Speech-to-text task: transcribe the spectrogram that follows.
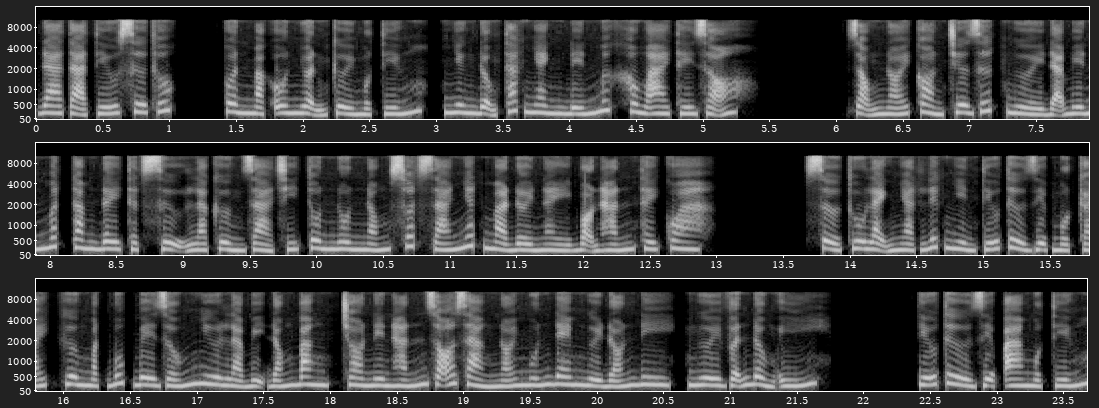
Đa tạ tiểu sư thúc, quân mặc ôn nhuận cười một tiếng, nhưng động tác nhanh đến mức không ai thấy rõ. Giọng nói còn chưa dứt người đã biến mất tâm đây thật sự là cường giả trí tôn nôn nóng xuất giá nhất mà đời này bọn hắn thấy qua. Sở thu lạnh nhạt liếc nhìn tiếu tử diệp một cái, gương mặt búp bê giống như là bị đóng băng, cho nên hắn rõ ràng nói muốn đem người đón đi, người vẫn đồng ý. Tiếu tử diệp a một tiếng,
